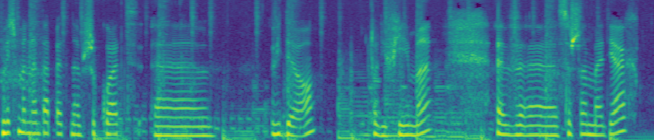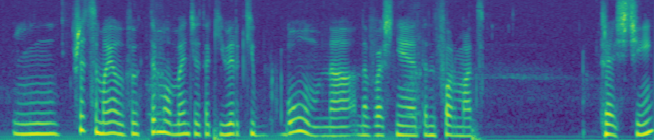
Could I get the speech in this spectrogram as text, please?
Weźmy na tapet na przykład e, wideo, czyli filmy w social mediach. Mm, wszyscy mają w tym momencie taki wielki boom na, na właśnie ten format treści.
